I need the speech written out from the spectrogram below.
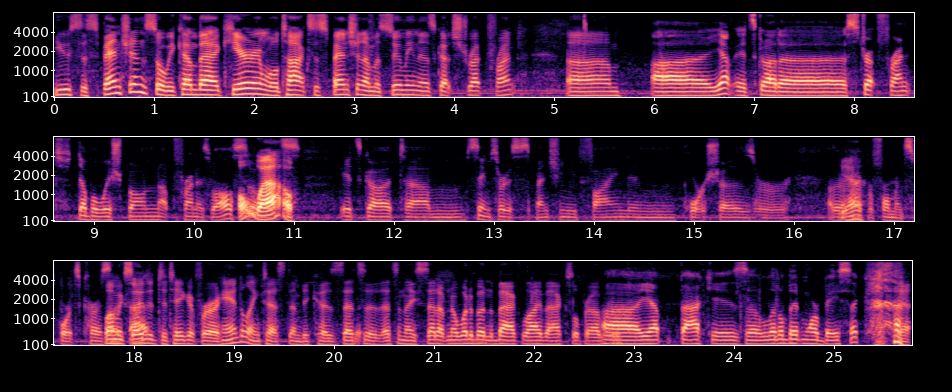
use suspension. So we come back here and we'll talk suspension. I'm assuming that it's got strut front. Um, uh, yep, it's got a strut front, double wishbone up front as well. Oh, so oh wow! It's, it's got um, same sort of suspension you'd find in Porsches or other yeah. high performance sports cars. Well, I'm excited that. to take it for our handling test then because that's a that's a nice setup. Now, what about in the back? Live axle, probably. Uh, yep, back is a little bit more basic. yeah.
